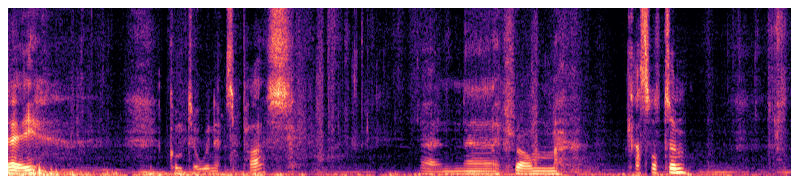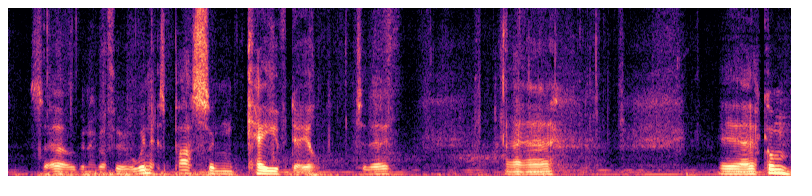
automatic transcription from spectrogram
today come to Winnats Pass. And uh, from Castleton. So we're going to go through Winnats Pass and Cave Dale today. Uh, yeah come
